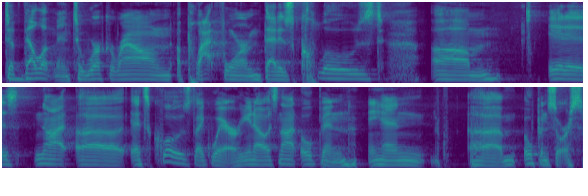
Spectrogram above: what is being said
development to work around a platform that is closed. Um, it is not uh, it's closed like where you know it's not open and um, open source.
